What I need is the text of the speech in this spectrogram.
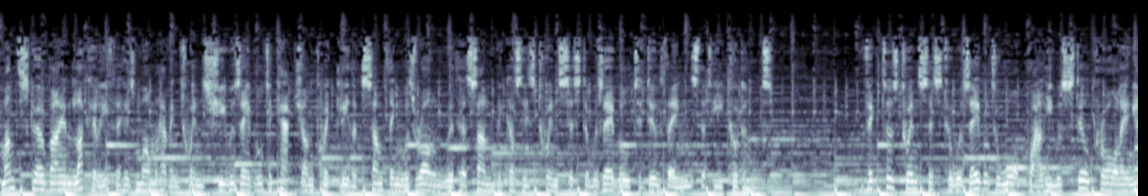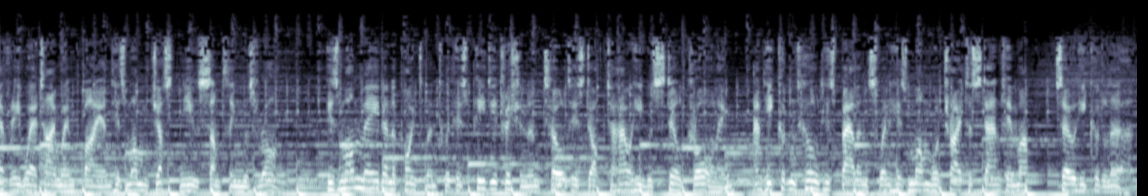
Months go by and luckily for his mom having twins she was able to catch on quickly that something was wrong with her son because his twin sister was able to do things that he couldn't. Victor's twin sister was able to walk while he was still crawling everywhere time went by and his mom just knew something was wrong. His mom made an appointment with his pediatrician and told his doctor how he was still crawling, and he couldn't hold his balance when his mom would try to stand him up, so he could learn.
